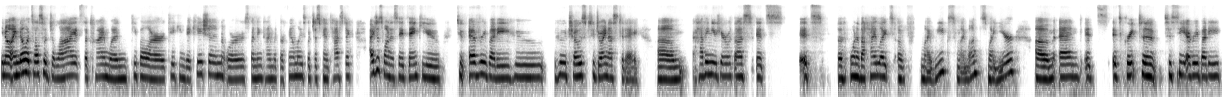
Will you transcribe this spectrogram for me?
You know, I know it's also July. It's the time when people are taking vacation or spending time with their families, which is fantastic. I just want to say thank you to everybody who who chose to join us today. Um, having you here with us, it's it's uh, one of the highlights of my weeks, my months, my year. Um, and it's it's great to to see everybody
